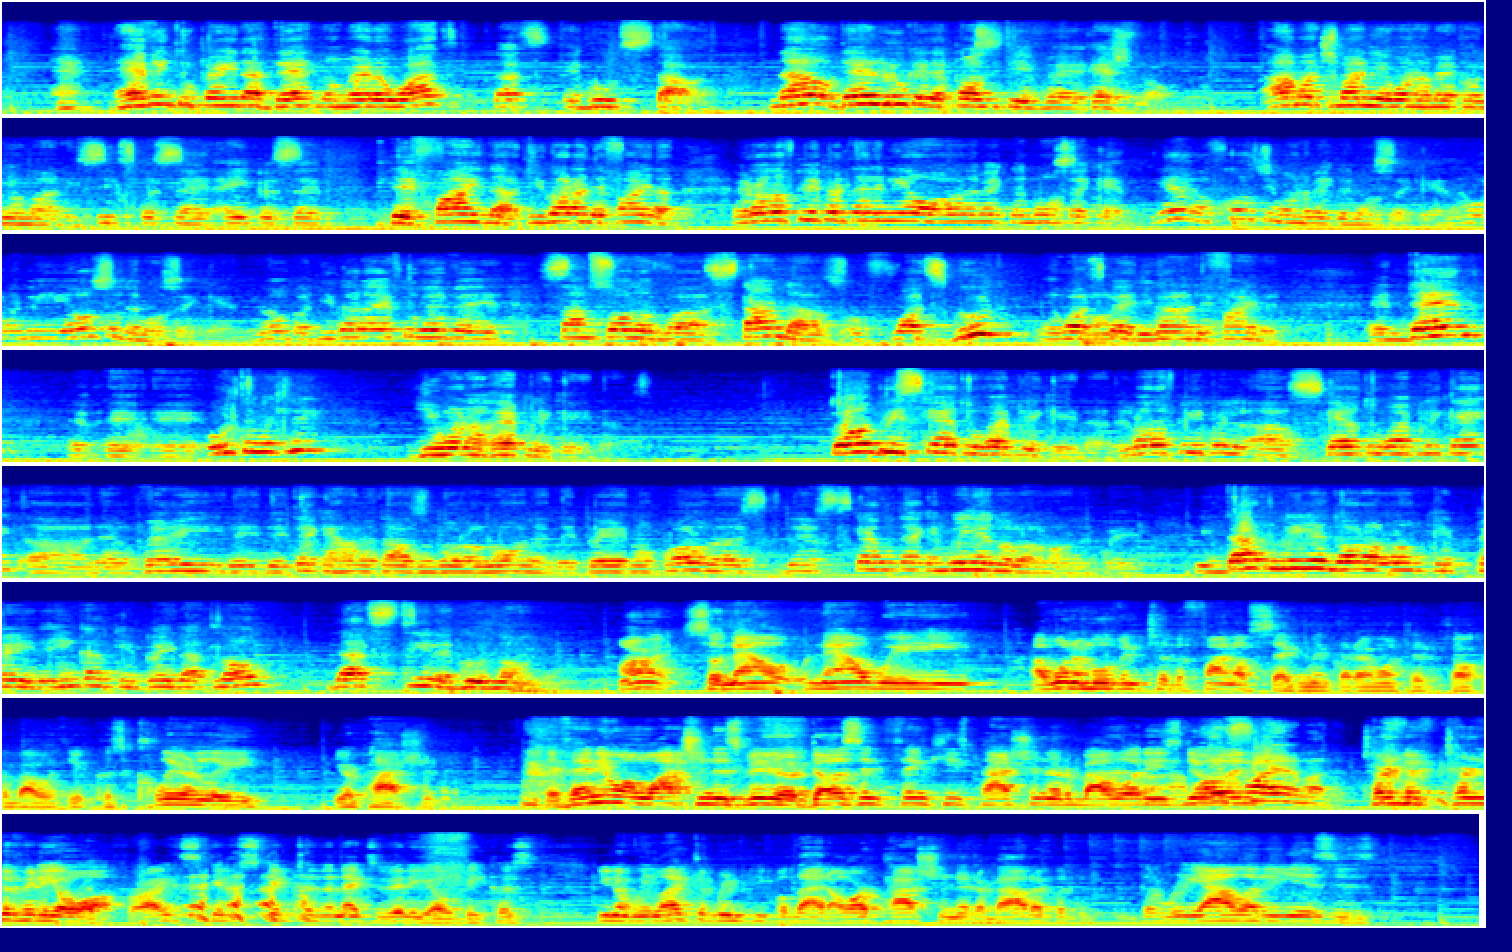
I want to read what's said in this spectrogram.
having to pay that debt no matter what, that's a good start. Now, then look at the positive uh, cash flow. How much money you want to make on your money? Six percent, eight percent. Define that. You gotta define that. A lot of people telling me, "Oh, I want to make the most I can." Yeah, of course you want to make the most I can. I want to be also the most I can. You know, but you gotta have to have a, some sort of uh, standards of what's good and what's bad. You gotta define it, and then uh, uh, uh, ultimately you want to replicate that. Don't be scared to replicate that. A lot of people are scared to replicate. Uh, they're very, they, they take a hundred thousand dollar loan and they pay it no problem. They're, they're scared to take a million dollar loan and pay it. If that million dollar loan can pay, the income can pay that loan, that's still a good loan. All right. So now, now we, I want to move into the final segment that I wanted to talk about with you because clearly you're passionate. If anyone watching this video doesn't think he's passionate about what he's uh, I'm doing, fire about it. turn the turn the video off. Right? Skip skip to the next video because you know we like to bring people that are passionate about it, but the, the reality is is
